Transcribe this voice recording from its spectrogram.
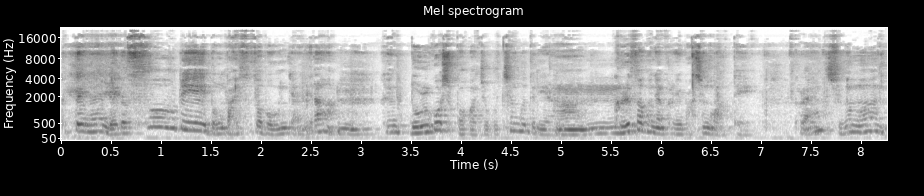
그때는 내가 술이 너무 맛있어서 먹은 게 아니라 음. 그냥 놀고 싶어가지고 친구들이랑 음. 그래서 그냥 그렇게 마신 것 같아. 그래? 지금은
